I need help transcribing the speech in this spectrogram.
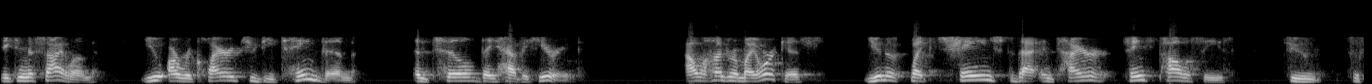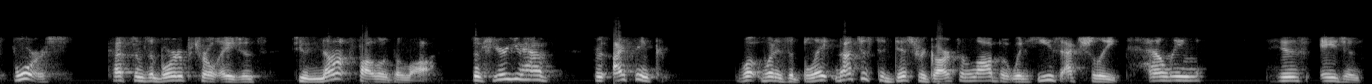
seeking asylum, you are required to detain them until they have a hearing. Alejandro Mayorkas, you know, like changed that entire, changed policies to, to force Customs and Border Patrol agents to not follow the law. So here you have, I think, what what is a blatant not just a disregard for the law, but when he's actually telling his agents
